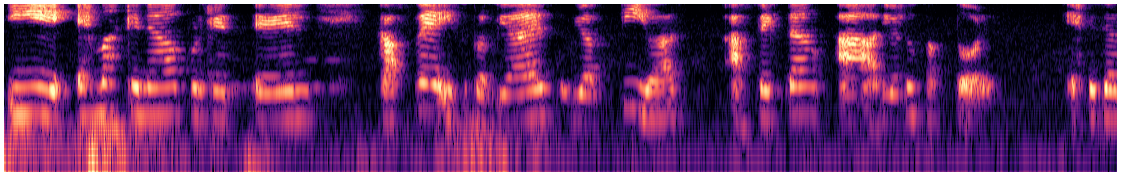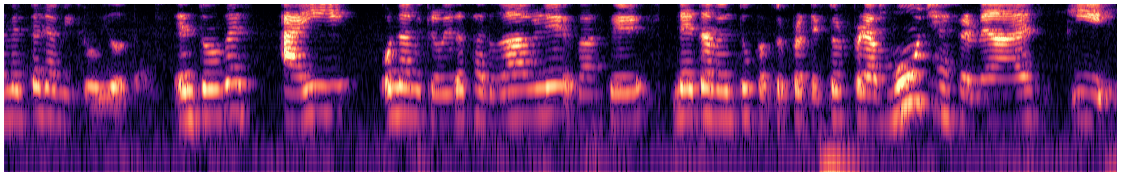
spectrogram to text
Y es más que nada porque el café y sus propiedades bioactivas afectan a diversos factores, especialmente la microbiota. Entonces, ahí una microbiota saludable va a ser netamente un factor protector para muchas enfermedades y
